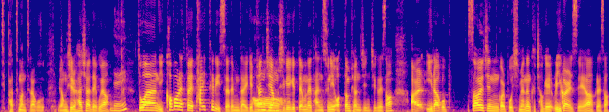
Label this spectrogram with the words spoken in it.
department라고 명시를 하셔야 되고요. 네. 또한 이 cover letter에 타이틀이 있어야 됩니다. 이게 편지 아. 형식이기 때문에 단순히 어떤 편지인지 그래서 RE라고 써진 걸 보시면은 그 저게 regards예요. 그래서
